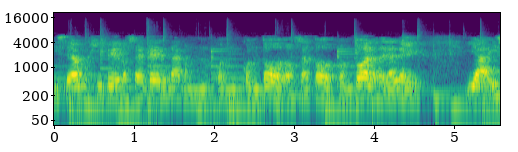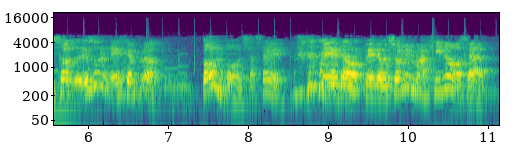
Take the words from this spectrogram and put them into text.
y sea un hippie de los 70 con, con, con todo, o sea, todo, con todas las de la ley. Y, a- y so- es un ejemplo tonto, ya sé, pero, pero yo me imagino, o sea,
